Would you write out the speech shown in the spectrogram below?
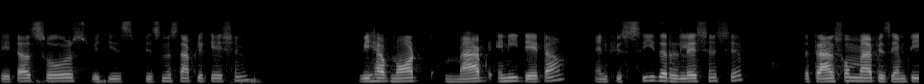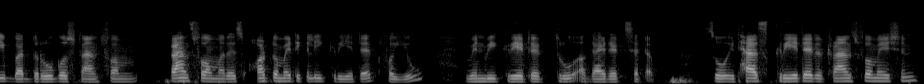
data source which is business application. We have not mapped any data. And if you see the relationship the transform map is empty but the robust transform transformer is automatically created for you when we created through a guided setup. So it has created a transformation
